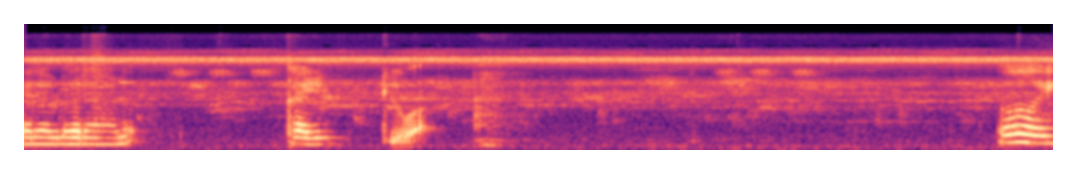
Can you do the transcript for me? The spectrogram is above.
അവിടെ ഒരാൾ കഴിക്കുക ഓയ്.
